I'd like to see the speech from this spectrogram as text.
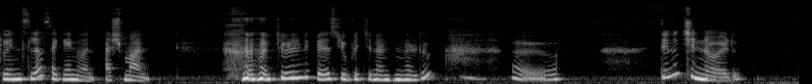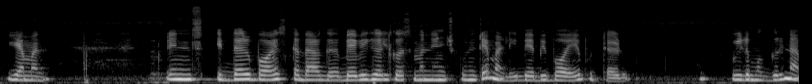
ట్విన్స్లో సెకండ్ వన్ అష్మాన్. చూడండి ఫేస్ చూపించిన అంటున్నాడు తిను చిన్నవాడు యమన్. ట్విన్స్ ఇద్దరు బాయ్స్ కదా బేబీ గర్ల్ కోసం అని ఎంచుకుంటే మళ్ళీ బేబీ బాయే పుట్టాడు. వీళ్ళు ముగ్గురు నా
